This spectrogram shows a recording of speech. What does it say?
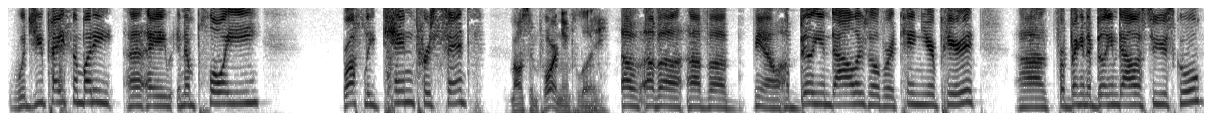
would you pay somebody, uh, a an employee, roughly ten percent Most important employee. of, of a of a you know a billion dollars over a ten year period uh, for bringing a billion dollars to your school?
